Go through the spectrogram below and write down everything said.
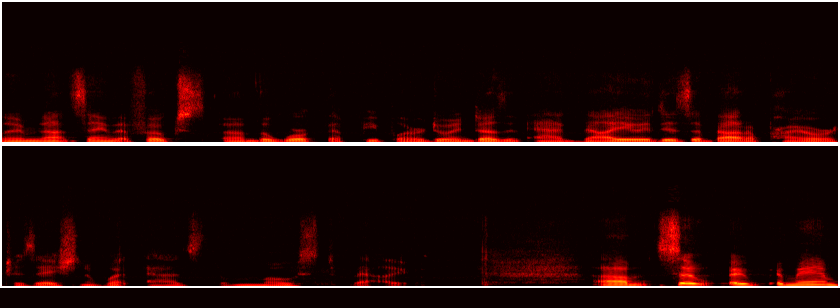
i'm not saying that folks um, the work that people are doing doesn't add value. It is about a prioritization of what adds the most value um, so I, I am a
